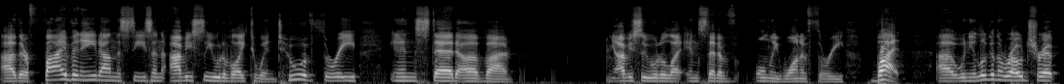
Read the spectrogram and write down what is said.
Uh, they're five and eight on the season. Obviously, you would have liked to win two of three instead of. Uh, obviously, would have liked instead of only one of three, but. Uh, when you look at the road trip,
